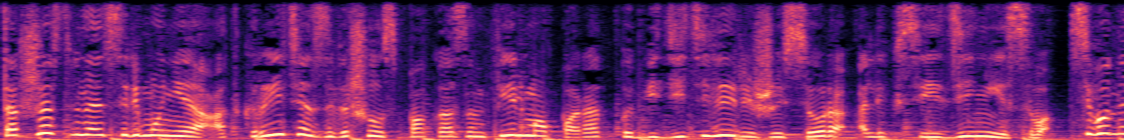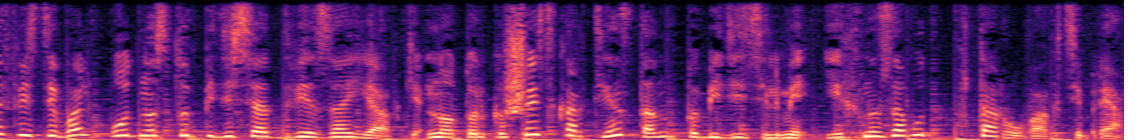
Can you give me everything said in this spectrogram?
Торжественная церемония открытия завершилась показом фильма «Парад победителей» режиссера Алексея Денисова. Всего на фестиваль подано 152 заявки, но только 6 картин станут победителями. Их назовут 2 октября.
